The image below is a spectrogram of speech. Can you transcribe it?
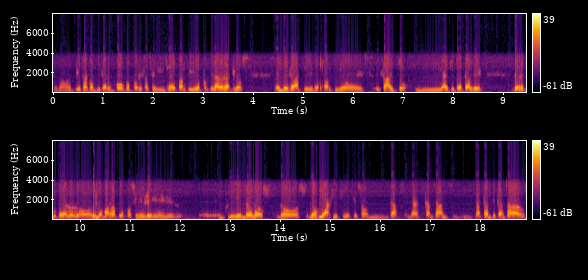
se nos empieza a complicar un poco por esa seguidilla de partidos, porque la verdad que los el desgaste de los partidos es, alto y hay que tratar de, de recuperarlo lo, más rápido posible, eh, incluyendo los, los, los viajes que, son bastante cansados.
